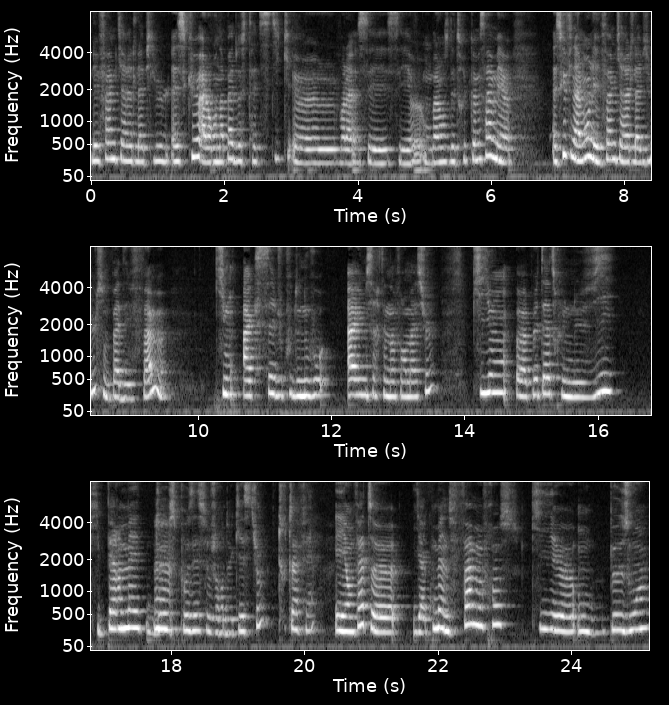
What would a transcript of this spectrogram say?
les femmes qui arrêtent la pilule? Est-ce que alors on n'a pas de statistiques euh, voilà c'est c'est, euh, on balance des trucs comme ça mais euh, est-ce que finalement les femmes qui arrêtent la pilule sont pas des femmes qui ont accès du coup de nouveau à une certaine information, qui ont euh, peut-être une vie qui permet de Mm. se poser ce genre de questions. Tout à fait. Et en fait, euh, il y a combien de femmes en France qui euh, ont besoin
